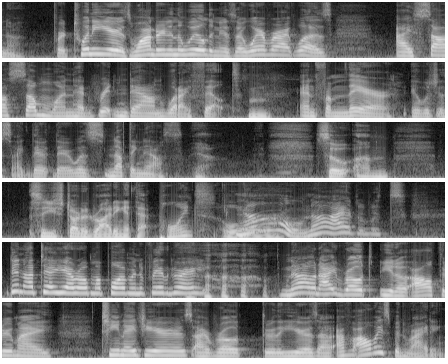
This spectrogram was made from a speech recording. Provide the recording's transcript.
know, for 20 years wandering in the wilderness or wherever I was, I saw someone had written down what I felt. And from there, it was just like there there was nothing else. Yeah. So, um, so you started writing at that point, or No, no, I it's, didn't I tell you I wrote my poem in the fifth grade? no, and I wrote, you know, all through my teenage years. I wrote through the years. I, I've always been writing.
